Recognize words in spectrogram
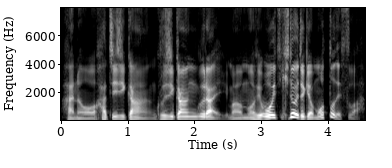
あの8時間9時間ぐらいまあもうひどい時はもっとですわ。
